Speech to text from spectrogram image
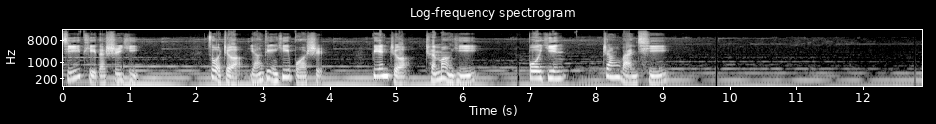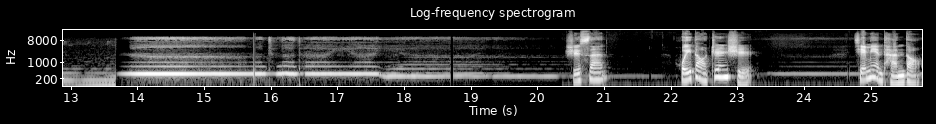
集体的失忆》，作者杨定一博士，编者陈梦怡，播音张晚琪。十三，回到真实。前面谈到，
